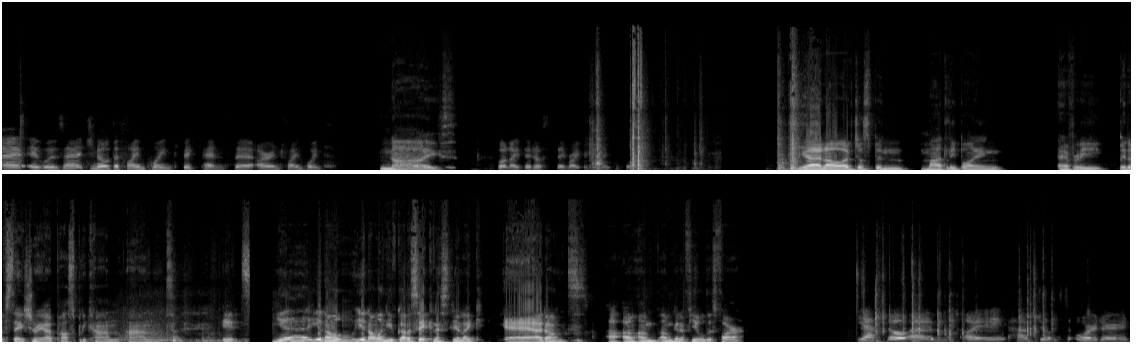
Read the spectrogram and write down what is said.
Uh, it was. Uh, do you know the fine point big pens, the orange fine point? Nice. But like they just they write really nice and stuff. Yeah, no, I've just been madly buying every bit of stationery I possibly can, and it's yeah, you know, you know when you've got a sickness and you're like, yeah, I don't, I, I'm I'm gonna fuel this fire. Yeah, no, um, I have just ordered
